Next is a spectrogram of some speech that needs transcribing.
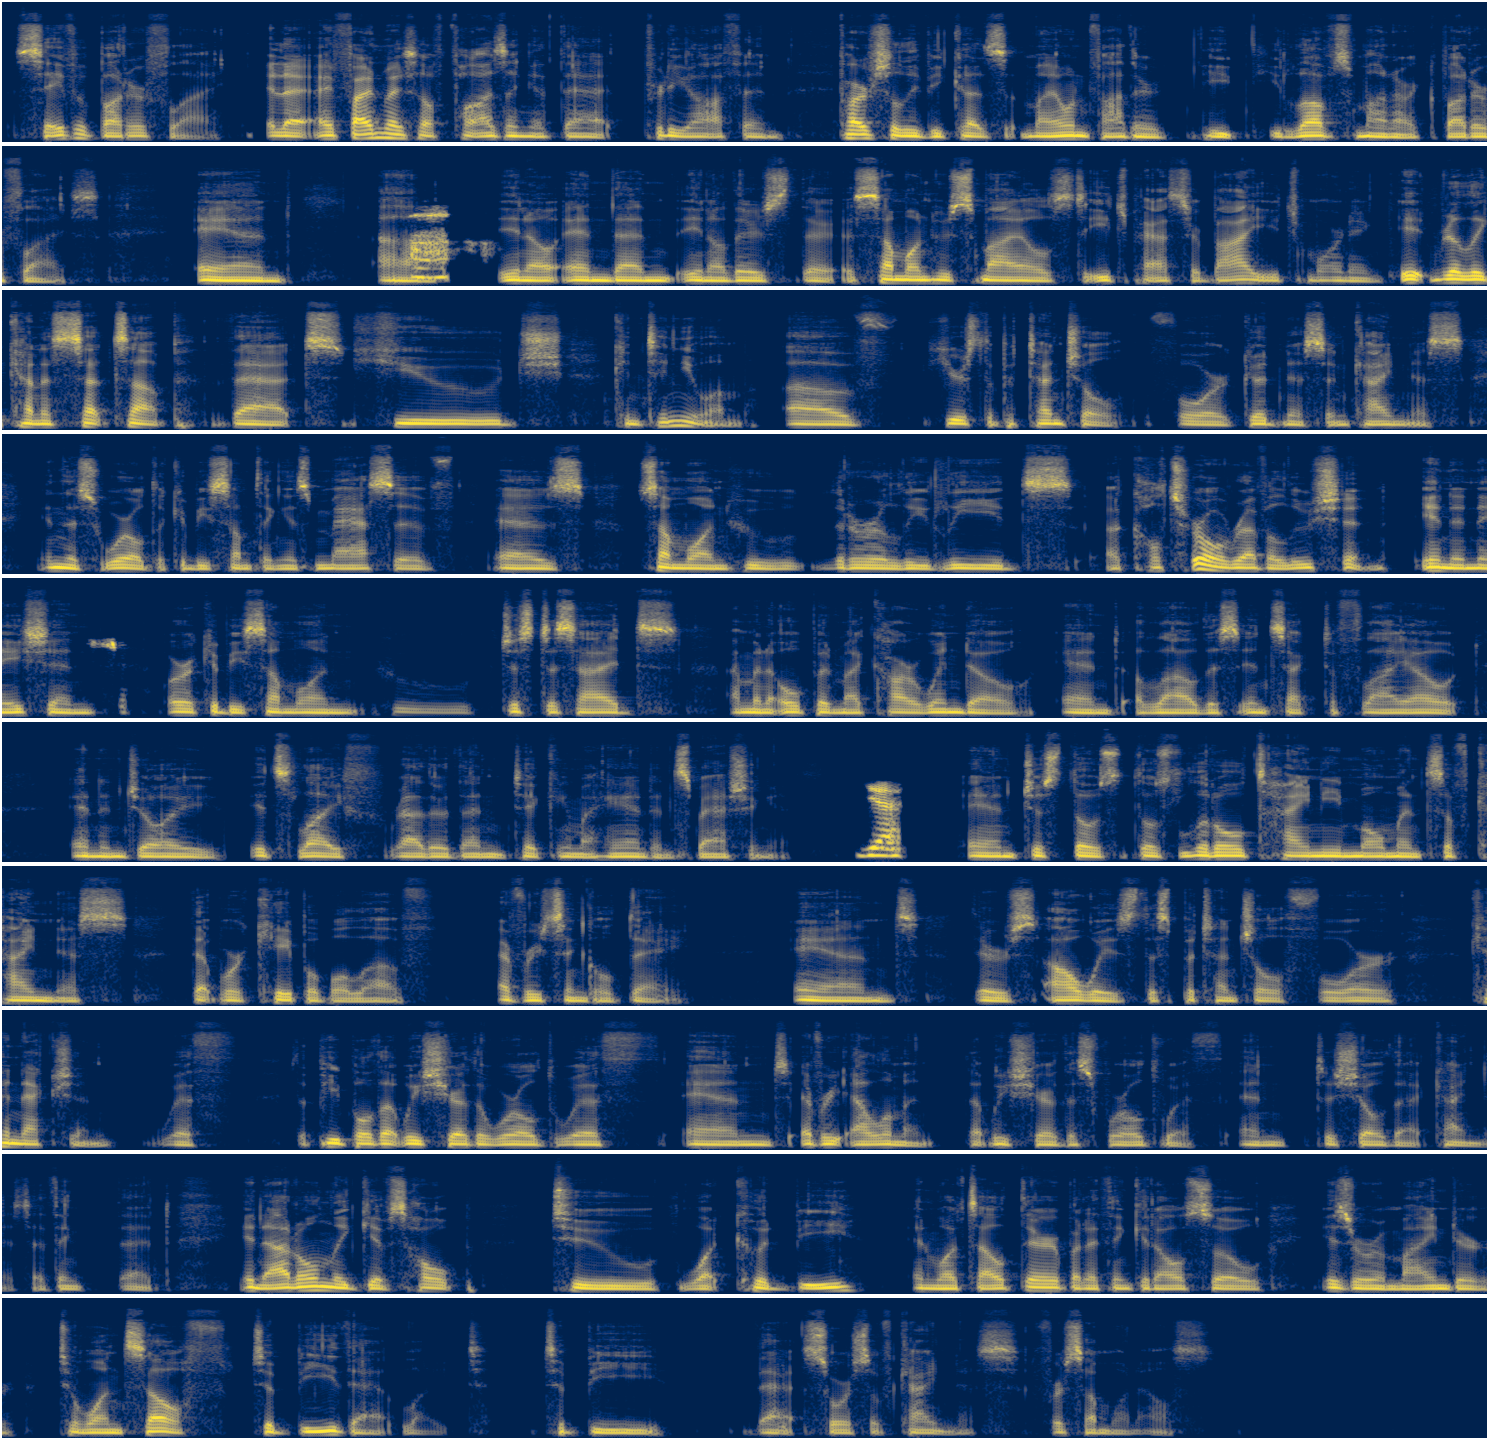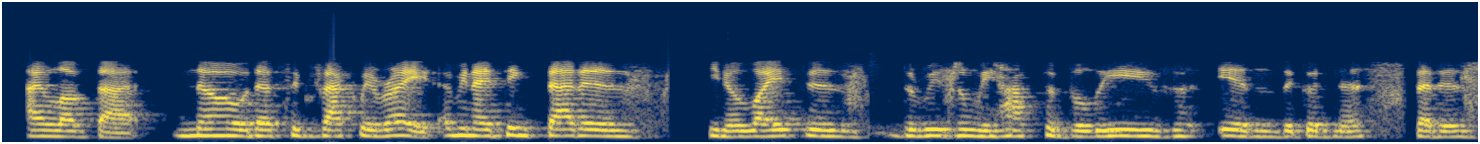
save a butterfly. And I, I find myself pausing at that pretty often, partially because my own father he he loves monarch butterflies. And um, oh. You know, and then you know, there's there's someone who smiles to each passerby each morning. It really kind of sets up that huge continuum of here's the potential for goodness and kindness in this world. It could be something as massive as someone who literally leads a cultural revolution in a nation, or it could be someone who just decides, I'm going to open my car window and allow this insect to fly out and enjoy its life rather than taking my hand and smashing it. Yes. And just those those little tiny moments of kindness that we're capable of every single day. And there's always this potential for connection with the people that we share the world with and every element that we share this world with and to show that kindness. I think that it not only gives hope to what could be and what's out there, but I think it also is a reminder to oneself to be that light, to be that source of kindness for someone else. I love that. No, that's exactly right. I mean, I think that is, you know, life is the reason we have to believe in the goodness that is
